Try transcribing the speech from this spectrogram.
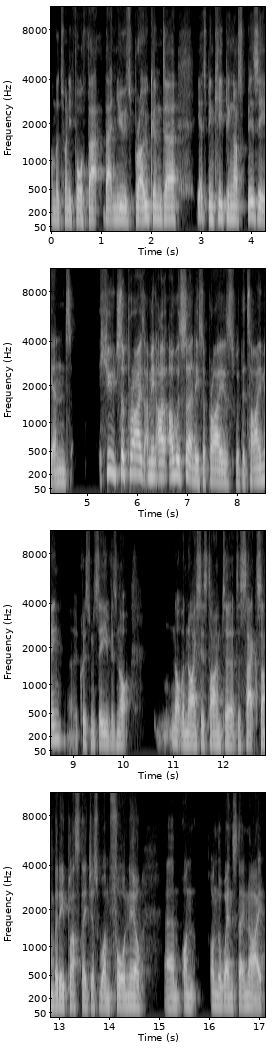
on the twenty fourth, that that news broke, and uh, yeah, it's been keeping us busy. And huge surprise. I mean, I, I was certainly surprised with the timing. Uh, Christmas Eve is not not the nicest time to to sack somebody. Plus, they just won four 0 um, on on the Wednesday night.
